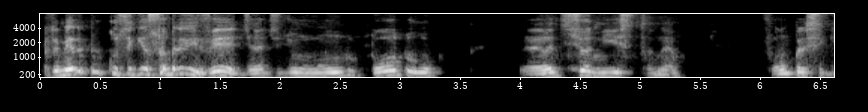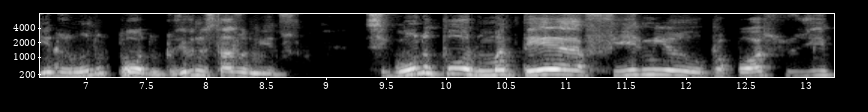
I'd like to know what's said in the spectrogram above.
primeiro por conseguir sobreviver diante de um mundo todo é, antisionista, né? Foram perseguidos no mundo todo, inclusive nos Estados Unidos. Segundo, por manter firme o propósito de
